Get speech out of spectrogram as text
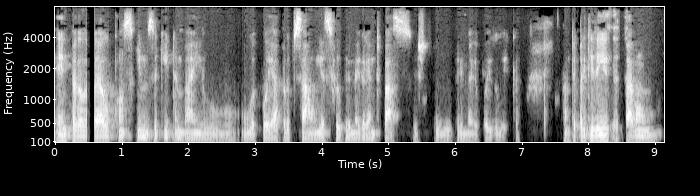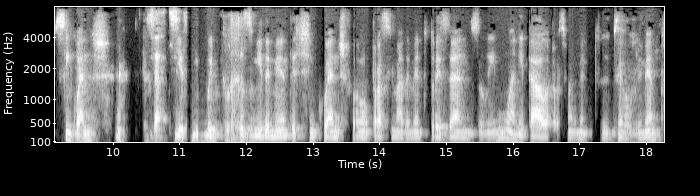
em paralelo conseguimos aqui também o, o apoio à produção. E esse foi o primeiro grande passo, este primeiro apoio do ICA. Portanto, a partir daí passaram cinco anos Exato. e assim muito resumidamente estes cinco anos foram aproximadamente dois anos ali, um ano e tal aproximadamente de desenvolvimento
